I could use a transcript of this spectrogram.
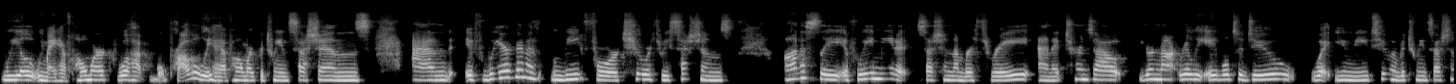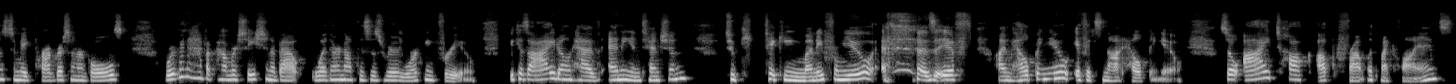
we'll we might have homework. We'll have we'll probably have homework between sessions. And if we are going to meet for two or three sessions, honestly, if we meet at session number three and it turns out you're not really able to do what you need to in between sessions to make progress on our goals, we're going to have a conversation about whether or not this is really working for you. Because I don't have any intention to taking money from you as if I'm helping you if it's not helping you. So I talk up front with my clients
